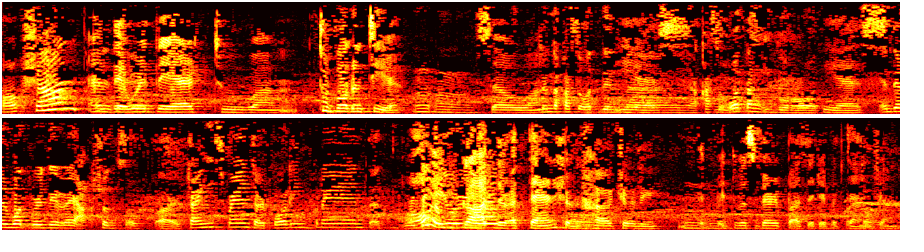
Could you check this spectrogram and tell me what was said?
auction, and they were there to um, to volunteer. Mm-mm. So, So uh, nakasuot din Yes. ng nakasuot ang igorot. yes. And then what were the reactions of our Chinese friends, our foreign friends? Were Oh, it curious? got their attention actually. It, it was very positive attention.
